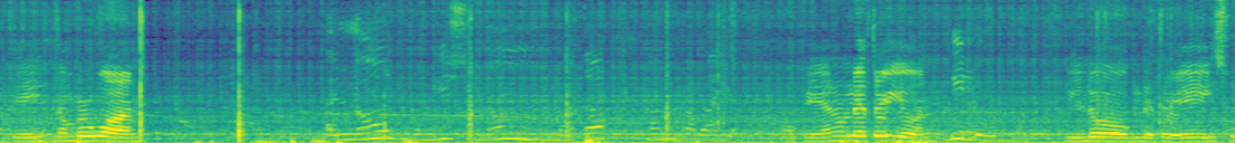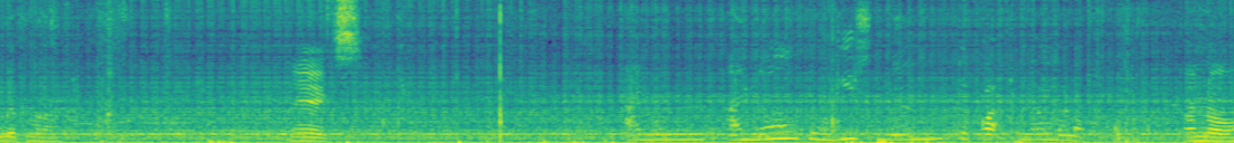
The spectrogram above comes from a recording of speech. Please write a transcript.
Okay, number one. Ano hugis ng mata ng kabayo? Okay, anong letter yon? Bilog. Bilog, letter A. Sulat mo. Next. An, ano hugis ng tuka ng manok? Ano?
